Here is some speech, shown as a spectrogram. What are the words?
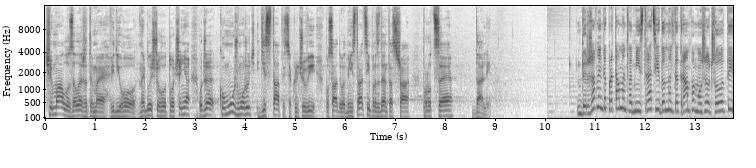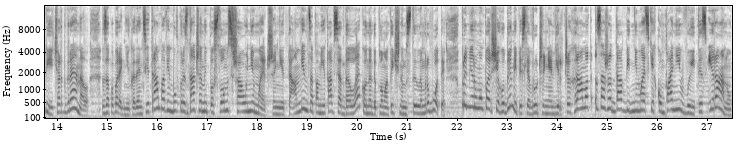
Чимало залежатиме від його найближчого оточення. Отже, кому ж можуть дістатися ключові посади в адміністрації президента США? Про це далі. Державний департамент в адміністрації Дональда Трампа може очолити Річард Гренел. За попередньої каденції Трампа він був призначений послом США у Німеччині. Там він запам'ятався далеко не дипломатичним стилем роботи. Приміром, у перші години після вручення вірчих грамот зажадав від німецьких компаній вийти з Ірану.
